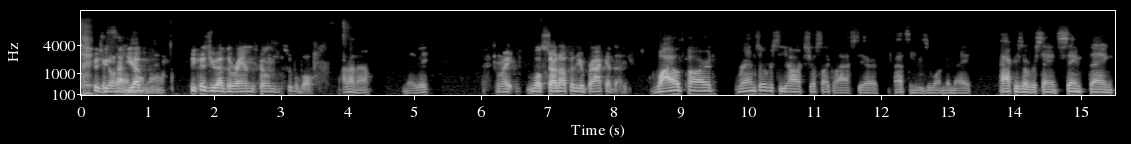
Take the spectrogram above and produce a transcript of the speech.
because you don't have you have now. because you have the Rams going to the Super Bowl. I don't know. Maybe. All right, we'll start off with your bracket then. Wild card, Rams over Seahawks, just like last year. That's an easy one to make. Packers over Saints, same thing.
